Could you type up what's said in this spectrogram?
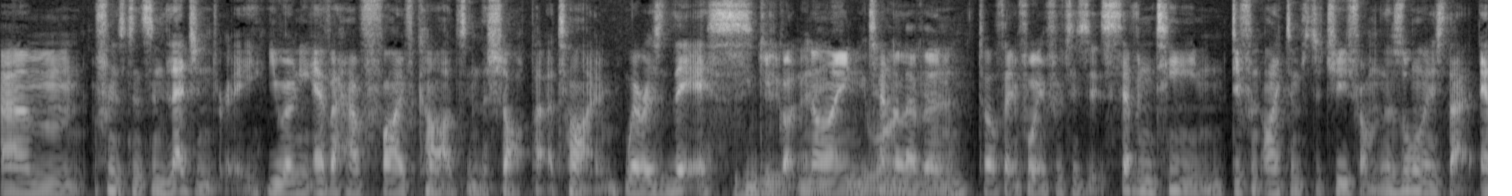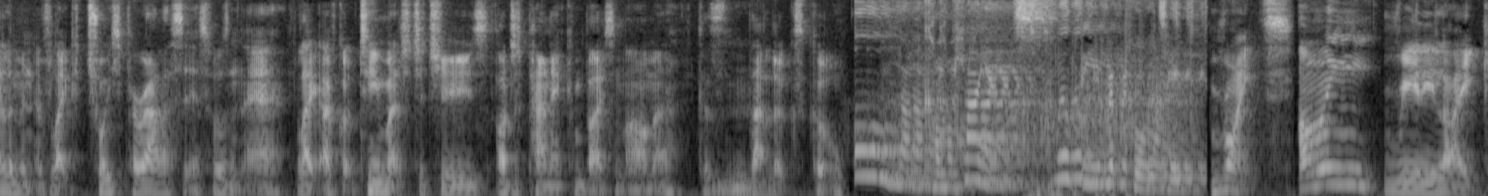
um, for instance, in Legendary, you only ever have five cards in the shop at a time. Whereas this, You can you've got anything 9, you 10, want, 11, yeah. 12, 13, 14, 15, 16, 17 different items to choose from. There's almost that element of like choice paralysis, wasn't there? Like, I've got too much to choose, I'll just panic and buy some armour because Mm. that looks cool. All non-compliance will be reported. Right. I really like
